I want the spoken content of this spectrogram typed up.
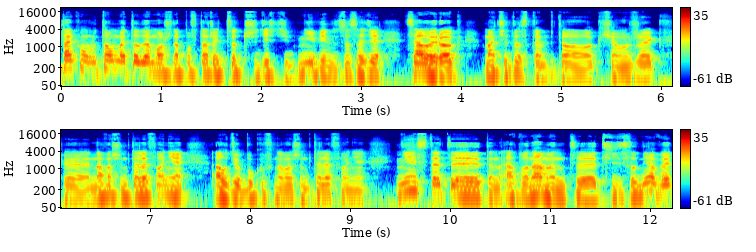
taką, tą metodę można powtarzać co 30 dni, więc w zasadzie cały rok macie dostęp do książek e, na waszym telefonie, audiobooków na waszym telefonie. Niestety ten abonament 30-dniowy e,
